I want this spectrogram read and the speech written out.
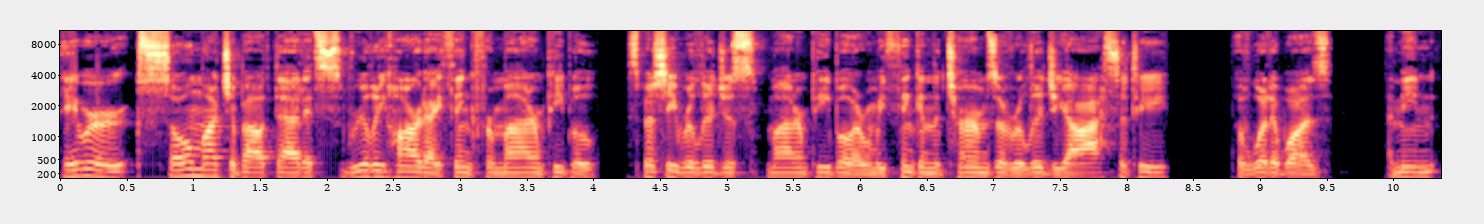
They were so much about that. It's really hard, I think, for modern people, especially religious modern people, or when we think in the terms of religiosity, of what it was. I mean,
